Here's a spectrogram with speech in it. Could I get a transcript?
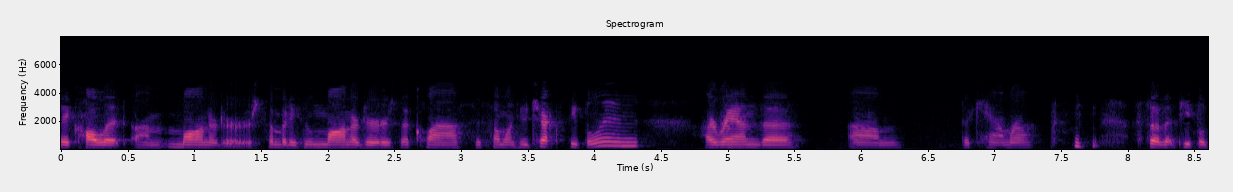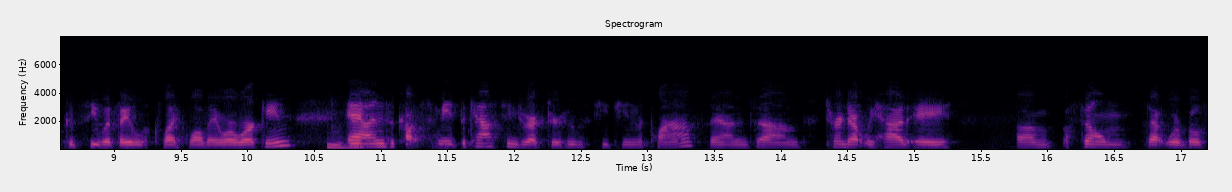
they call it um, monitors. Somebody who monitors a class is someone who checks people in. I ran the um, the camera so that people could see what they looked like while they were working, mm-hmm. and got to meet the casting director who was teaching the class. And um, turned out we had a um, a film that we're both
